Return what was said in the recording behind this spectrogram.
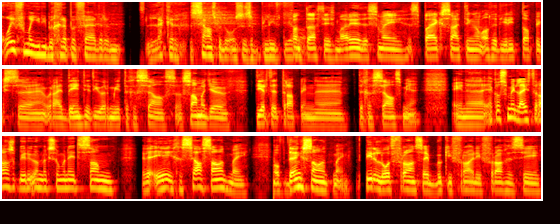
Gooi vir my hierdie begrippe verder en lekker gesels met ons asseblief deel. Fantasties, Marie, dit is my is baie exciting om altyd hierdie topics uh, oor identity oor mee te gesels, uh, saam met jou deur te trap en uh, te gesels mee. En uh, ek wil sommer luisteraars op hierdie oomblik sommer net saam jy gesels saam met my of dink saam met my. Pieter Lot vra in sy boekie Friday vraag gesê,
